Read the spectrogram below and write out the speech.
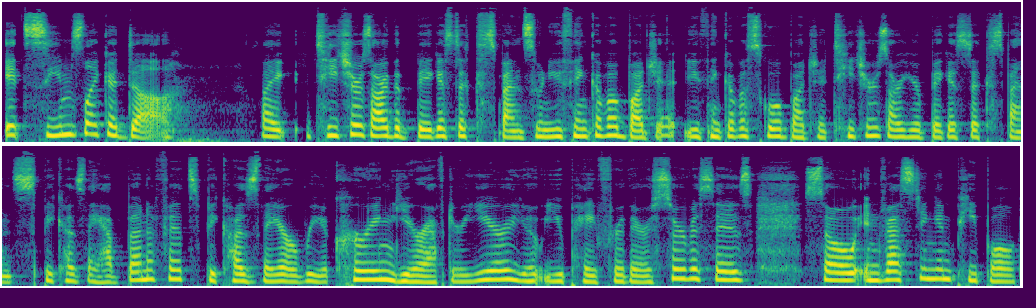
it seems like a duh like teachers are the biggest expense. When you think of a budget, you think of a school budget, teachers are your biggest expense because they have benefits, because they are reoccurring year after year. You, you pay for their services. So investing in people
